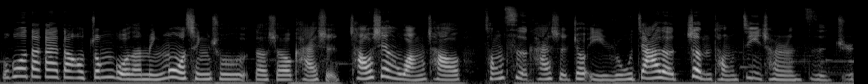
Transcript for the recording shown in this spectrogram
不过，大概到中国的明末清初的时候开始，朝鲜王朝从此开始就以儒家的正统继承人自居，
